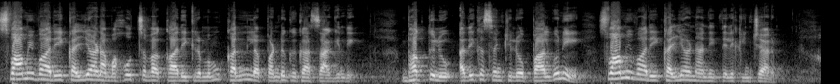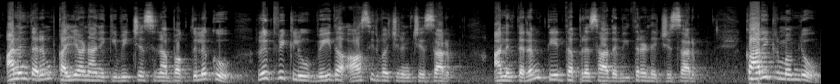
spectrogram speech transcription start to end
స్వామివారి కళ్యాణ మహోత్సవ కార్యక్రమం కన్నుల పండుగగా సాగింది. భక్తులు అధిక సంఖ్యలో పాల్గొని స్వామివారి కళ్యాణాన్ని తిలకించారు. అనంతరం కళ్యాణానికి విచ్చేసిన భక్తులకు ఋత్వికులు వేద ఆశీర్వచనం చేశారు. అనంతరం తీర్థ ప్రసాద వితరణ చేశారు. కార్యక్రమంలో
